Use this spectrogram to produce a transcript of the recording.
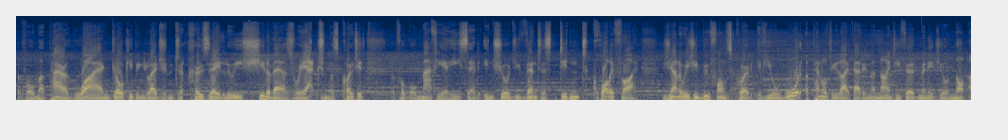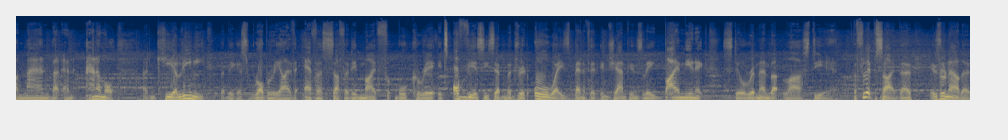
The former Paraguayan goalkeeping legend Jose Luis Chilavert's reaction was quoted. The football mafia, he said, ensured Juventus didn't qualify. Gianluigi Buffon's quote, if you award a penalty like that in the 93rd minute, you're not a man but an animal. And Chiellini, the biggest robbery I've ever suffered in my football career. It's obvious, he said, Madrid always benefit in Champions League. Bayern Munich still remember last year. The flip side, though, is Ronaldo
